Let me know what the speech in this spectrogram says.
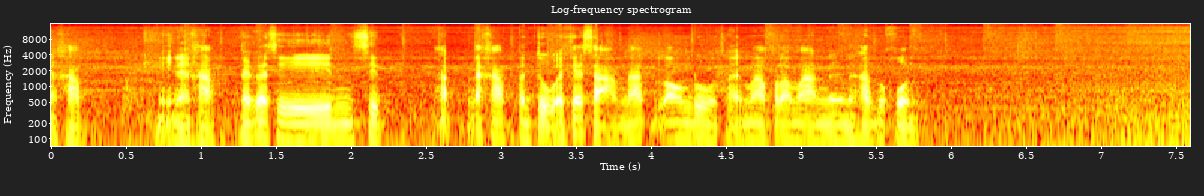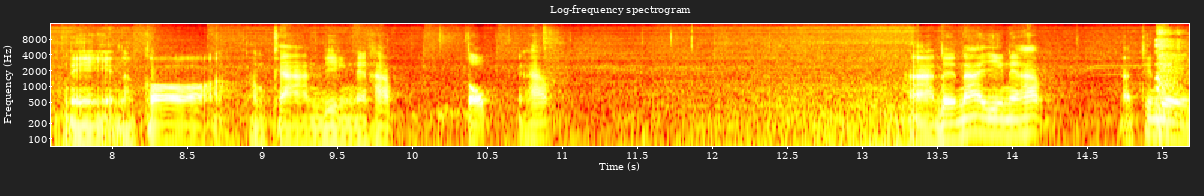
นะครับนี่นะครับแมกกาซีน 10นัดนะครับบรรจุไว้แค่ 3 นัด ลองดูถอยมาประมาณหนึงนะครับทุกคนนี่แล้วก็ทำการยิงนะครับตบนะครับอ่าเดินหน้ายิงนะครับนัดที่หนึ่ง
